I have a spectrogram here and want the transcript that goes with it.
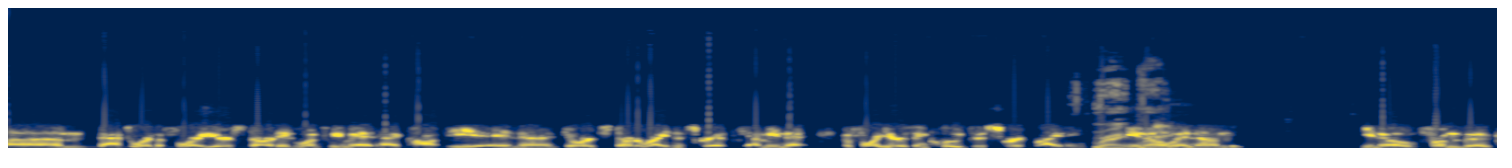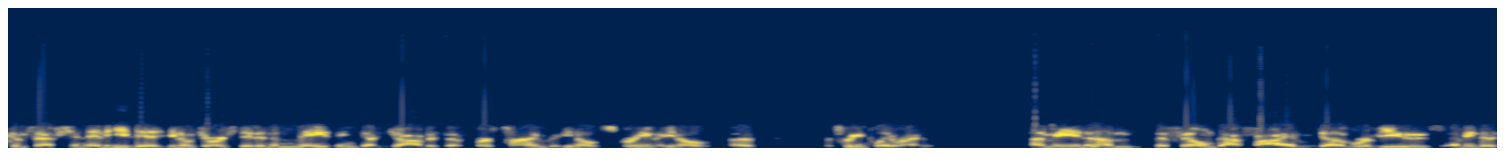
um, that's where the four years started. Once we met, had coffee, and uh, George started writing the script. I mean, that the four years includes the script writing, right? You know, right. and um, you know, from the conception, and he did. You know, George did an amazing job as a first time, you know, screen, you know, a, a screenplay writer. I mean, um, the film got five Dove reviews. I mean, the,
